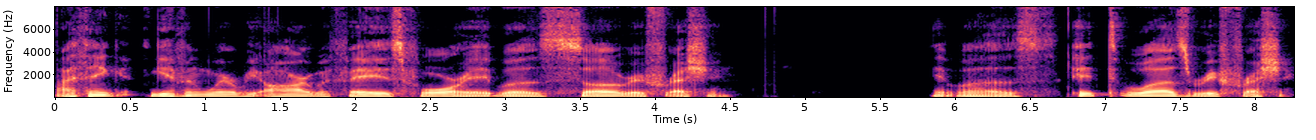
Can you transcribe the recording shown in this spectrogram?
I think given where we are with phase four, it was so refreshing. It was, it was refreshing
